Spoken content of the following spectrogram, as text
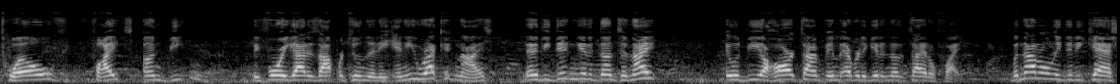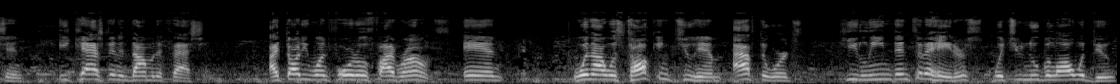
12 fights unbeaten before he got his opportunity. And he recognized that if he didn't get it done tonight, it would be a hard time for him ever to get another title fight. But not only did he cash in, he cashed in in dominant fashion. I thought he won four of those five rounds. And when I was talking to him afterwards, he leaned into the haters, which you knew Belal would do.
